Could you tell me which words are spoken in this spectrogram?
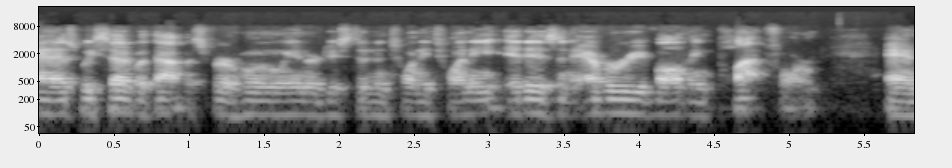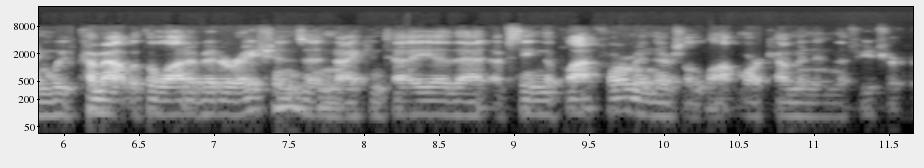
And as we said with Atmosphere when we introduced it in 2020, it is an ever evolving platform. And we've come out with a lot of iterations. And I can tell you that I've seen the platform and there's a lot more coming in the future.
